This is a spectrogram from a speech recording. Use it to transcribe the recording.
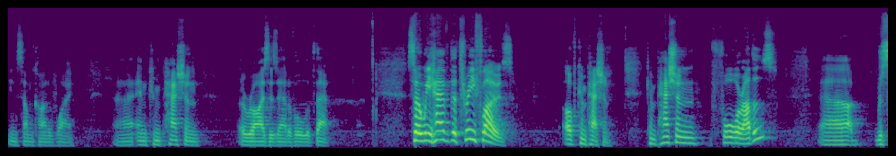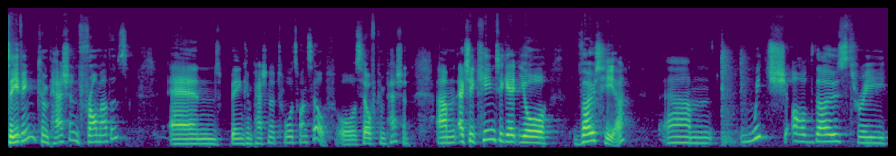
in some kind of way. Uh, and compassion arises out of all of that. So we have the three flows of compassion compassion for others, uh, receiving compassion from others and being compassionate towards oneself or self compassion. Um, actually, keen to get your vote here. Um, which of those three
